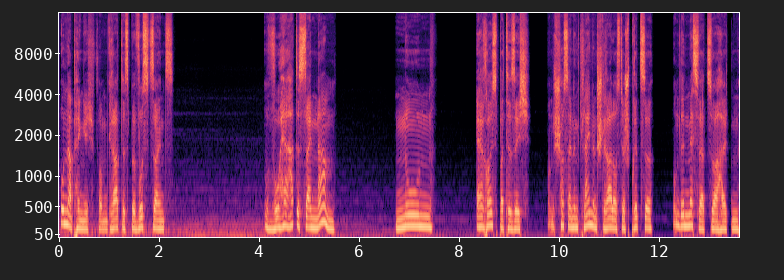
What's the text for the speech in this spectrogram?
unabhängig vom Grad des Bewusstseins. Woher hat es seinen Namen? Nun, er räusperte sich und schoss einen kleinen Strahl aus der Spritze, um den Messwert zu erhalten.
